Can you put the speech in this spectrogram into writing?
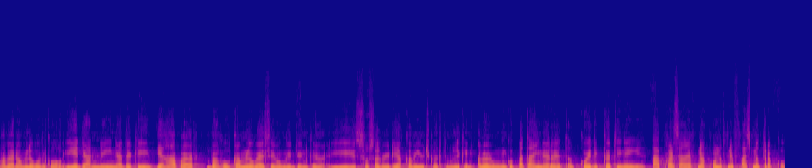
अगर हम लोग उनको ये जानने ही ना दे कि यहाँ बहुत कम लोग ऐसे होंगे जिनके ये सोशल मीडिया कम यूज़ करते हैं। लेकिन अगर उनको पता ही ना रहे तो कोई दिक्कत ही नहीं है। आप हर समय अपना फ़ोन अपने पास मत रखो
